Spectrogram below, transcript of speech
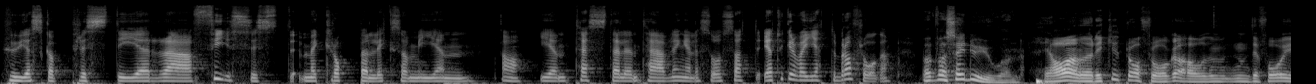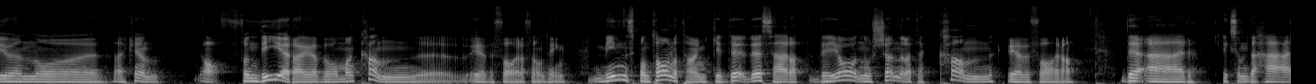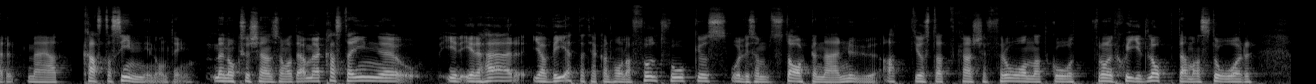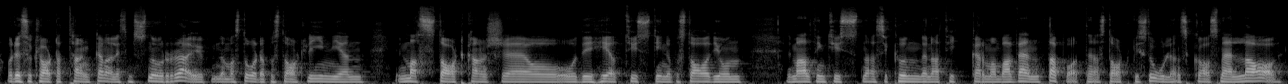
hur jag ska prestera fysiskt med kroppen liksom i en, ja, i en test eller en tävling eller så. Så att jag tycker det var en jättebra fråga. Vad, vad säger du Johan? Ja, en riktigt bra fråga och det får ju en att eh, verkligen ja, fundera över vad man kan eh, överföra för någonting. Min spontana tanke det, det är så här att det jag nog känner att jag kan överföra det är liksom det här med att kastas in i någonting. Men också känslan av att ja, men jag kastar in eh, i, i det här, jag vet att jag kan hålla fullt fokus och liksom starten är nu. Att just att kanske från att gå från ett skidlopp där man står och det är såklart att tankarna liksom snurrar ju när man står där på startlinjen. En massstart kanske och, och det är helt tyst inne på stadion. Liksom allting tystnar, sekunderna tickar och man bara väntar på att den här startpistolen ska smälla av.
